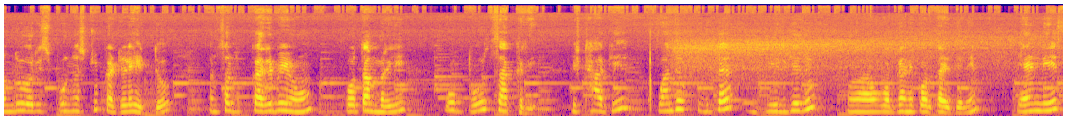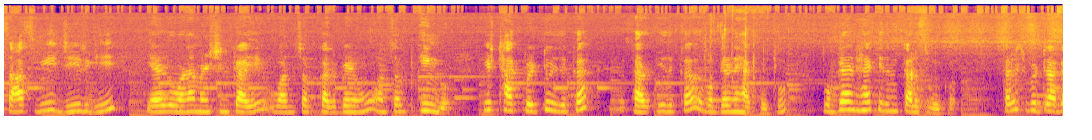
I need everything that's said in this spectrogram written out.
ಒಂದೂವರೆ ಸ್ಪೂನಷ್ಟು ಕಡಲೆ ಹಿಟ್ಟು, ಒಂದು ಸ್ವಲ್ಪ ಕರಿಬೇವು, ಕೊತ್ತಂಬರಿ, ಉಪ್ಪು ಸಕ್ಕರೆ ಇಷ್ಟು ಹಾಕಿ ಒಂದು ಇದಕ್ಕೆ ಜೀರಿಗೆದು ಒಗ್ಗರಣೆ ಕೊಡ್ತಾ ಇದ್ದೀನಿ. ಎಣ್ಣೆ, ಸಾಸಿವೆ, ಜೀರಿಗೆ, ಎರಡು ಒಣ ಮೆಣಸಿನ್ಕಾಯಿ, ಒಂದು ಸ್ವಲ್ಪ ಕರಿಬೇವು, ಒಂದು ಸ್ವಲ್ಪ ಹಿಂಗು ಇಷ್ಟು ಹಾಕಿಬಿಟ್ಟು ಇದಕ್ಕೆ ಕ, ಇದಕ್ಕೆ ಒಗ್ಗರಣೆ ಹಾಕಬೇಕು. ಒಗ್ಗರಣೆ ಹಾಕಿ ಇದನ್ನು ಕಲಿಸ್ಬೇಕು. ಕಲಿಸ್ಬಿಟ್ರಾಗ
